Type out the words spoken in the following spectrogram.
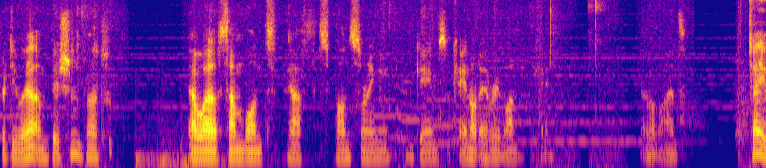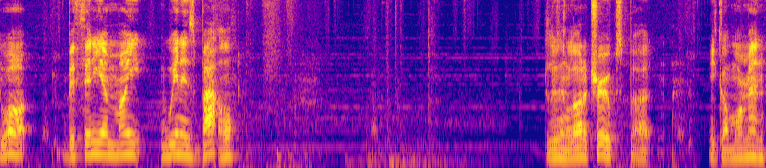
pretty rare ambition, but yeah, well, some want yeah sponsoring games. Okay, not everyone. Okay, never mind. Tell you what, Bithynia might win his battle. Losing a lot of troops, but he got more men.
